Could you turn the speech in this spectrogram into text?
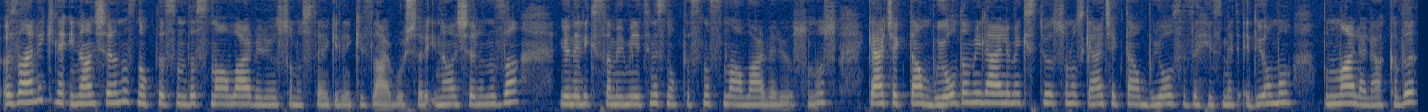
Özellikle inançlarınız noktasında sınavlar veriyorsunuz sevgili ikizler burçları. İnançlarınıza yönelik samimiyetiniz noktasında sınavlar veriyorsunuz. Gerçekten bu yolda mı ilerlemek istiyorsunuz? Gerçekten bu yol size hizmet ediyor mu? Bunlarla alakalı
